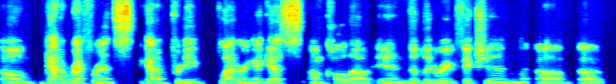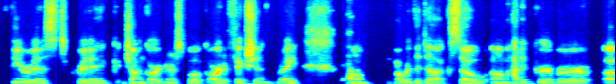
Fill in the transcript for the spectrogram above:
um, got a reference, got a pretty flattering, I guess, um, call out in the literary fiction uh, uh, theorist critic John Gardner's book Art of Fiction, right? Um, Howard the Duck. So, um, how did Gerber uh,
